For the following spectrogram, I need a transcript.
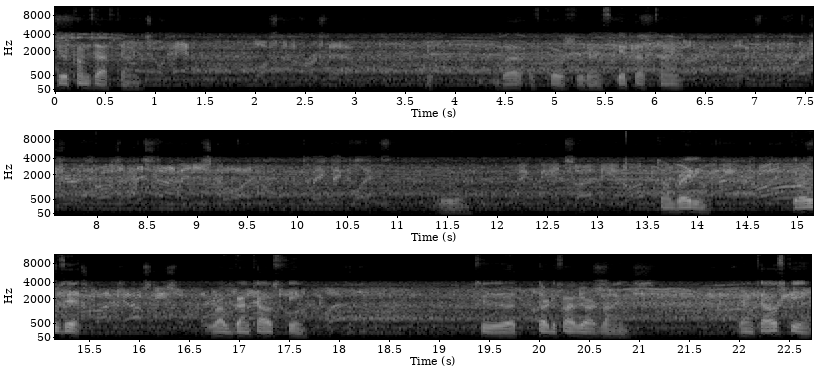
Here comes halftime. But, of course, we're going to skip halftime. Ooh. Tom Brady throws it. Rob Gronkowski to the 35 yard line. Gronkowski.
